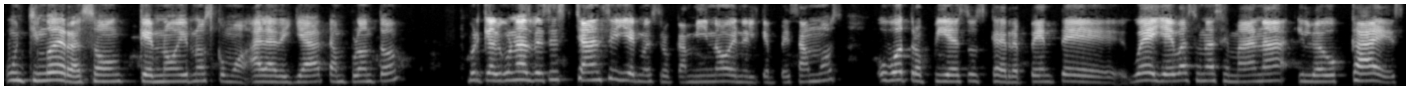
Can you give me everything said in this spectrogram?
un chingo de razón que no irnos como a la de ya tan pronto porque algunas veces chance y en nuestro camino en el que empezamos hubo tropiezos que de repente, güey, llevas una semana y luego caes,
